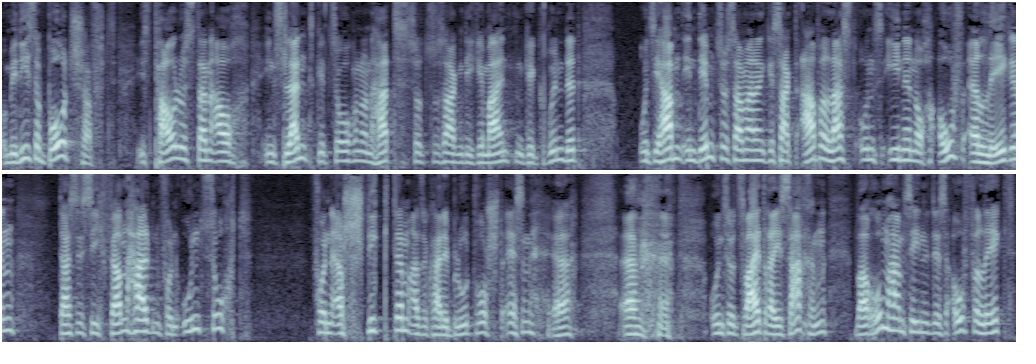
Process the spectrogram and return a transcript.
Und mit dieser Botschaft ist Paulus dann auch ins Land gezogen und hat sozusagen die Gemeinden gegründet. Und sie haben in dem Zusammenhang gesagt, aber lasst uns ihnen noch auferlegen, dass sie sich fernhalten von Unzucht, von Ersticktem, also keine Blutwurst essen, ja, äh, und so zwei, drei Sachen. Warum haben sie ihnen das auferlegt?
